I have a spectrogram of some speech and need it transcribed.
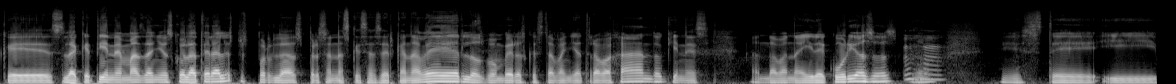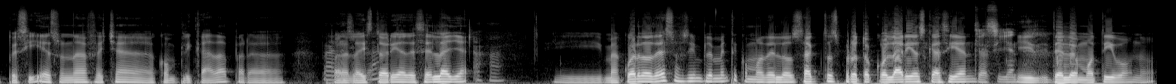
que es la que tiene más daños colaterales, pues por las personas que se acercan a ver, los bomberos que estaban ya trabajando, quienes andaban ahí de curiosos. Este, y pues sí, es una fecha complicada para, Para para, la historia de Celaya. Ajá. Y me acuerdo de eso, simplemente como de los actos protocolarios que hacían Que hacían. y de lo emotivo, ¿no?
